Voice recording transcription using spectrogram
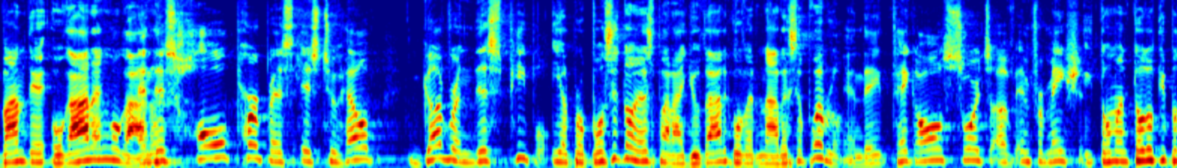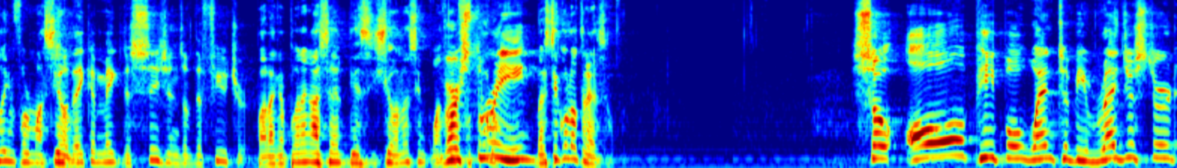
Van de hogar en hogar. and this whole purpose is to help govern this people Y el propósito es para ayudar a gobernar ese pueblo. and they take all sorts of information Y toman todo tipo de información. so they can make decisions of the future. para que puedan hacer decisiones en cuanto Verse al futuro. three. Versículo 3. So all people went to be registered,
